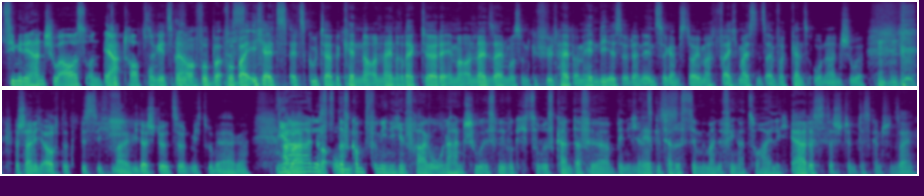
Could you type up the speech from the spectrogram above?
ziehe mir den Handschuh aus und ja, tipp drauf. Rum. So geht's mir also, auch. Wobei, wobei ich als, als guter, bekennender Online-Redakteur, der immer online sein muss und gefühlt halb am Handy ist oder eine Instagram-Story macht, fahre ich meistens einfach ganz ohne Handschuhe. Mhm. Wahrscheinlich auch, bis ich mal wieder stürze und mich drüber ärgere. Ja, Aber das, um, das kommt für mich nicht in Frage. Ohne Handschuhe ist mir wirklich zu riskant. Dafür bin ich als nee, Gitarristin mir meine Finger zu heilig. Ja, das, das stimmt. Das kann schon sein.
